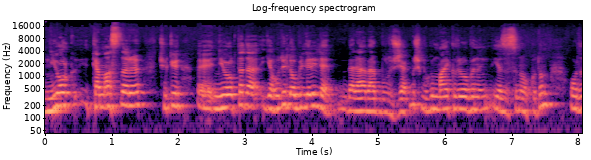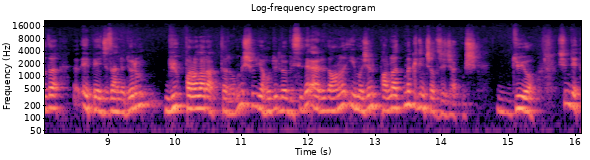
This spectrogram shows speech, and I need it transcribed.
New York temasları çünkü e, New York'ta da Yahudi lobileriyle beraber buluşacakmış. Bugün Michael Robin'in yazısını okudum. Orada da epeyce zannediyorum büyük paralar aktarılmış. Yahudi lobisi de Erdoğan'ın imajını parlatmak için çalışacakmış diyor. Şimdi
